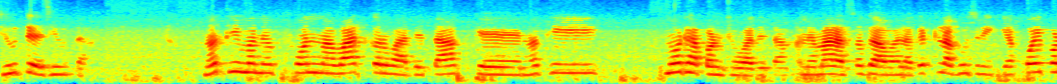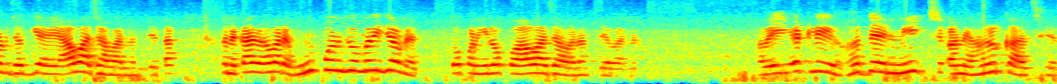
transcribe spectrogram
જીવતે જીવતા. નથી મને ફોનમાં વાત કરવા દેતા કે નથી મોઢા પણ જોવા દેતા. અને મારા સગાવાલા કેટલા ગુજરી ગયા. કોઈ પણ જગ્યાએ આવવા જવા નથી દેતા. અને કાલે સવારે હું પણ જો મરી જાઉં ને, તો પણ એ લોકો આવવા જવા નથી દેવાના. હવે એ એટલી હદે નીચ અને હલકા છે.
